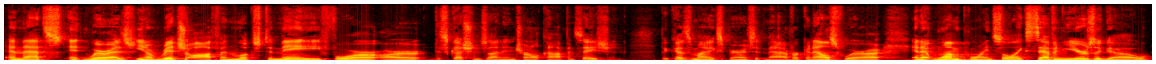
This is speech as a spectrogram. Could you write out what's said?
and that's, whereas, you know, Rich often looks to me for our discussions on internal compensation because of my experience at Maverick and elsewhere. And at one point, so like seven years ago,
